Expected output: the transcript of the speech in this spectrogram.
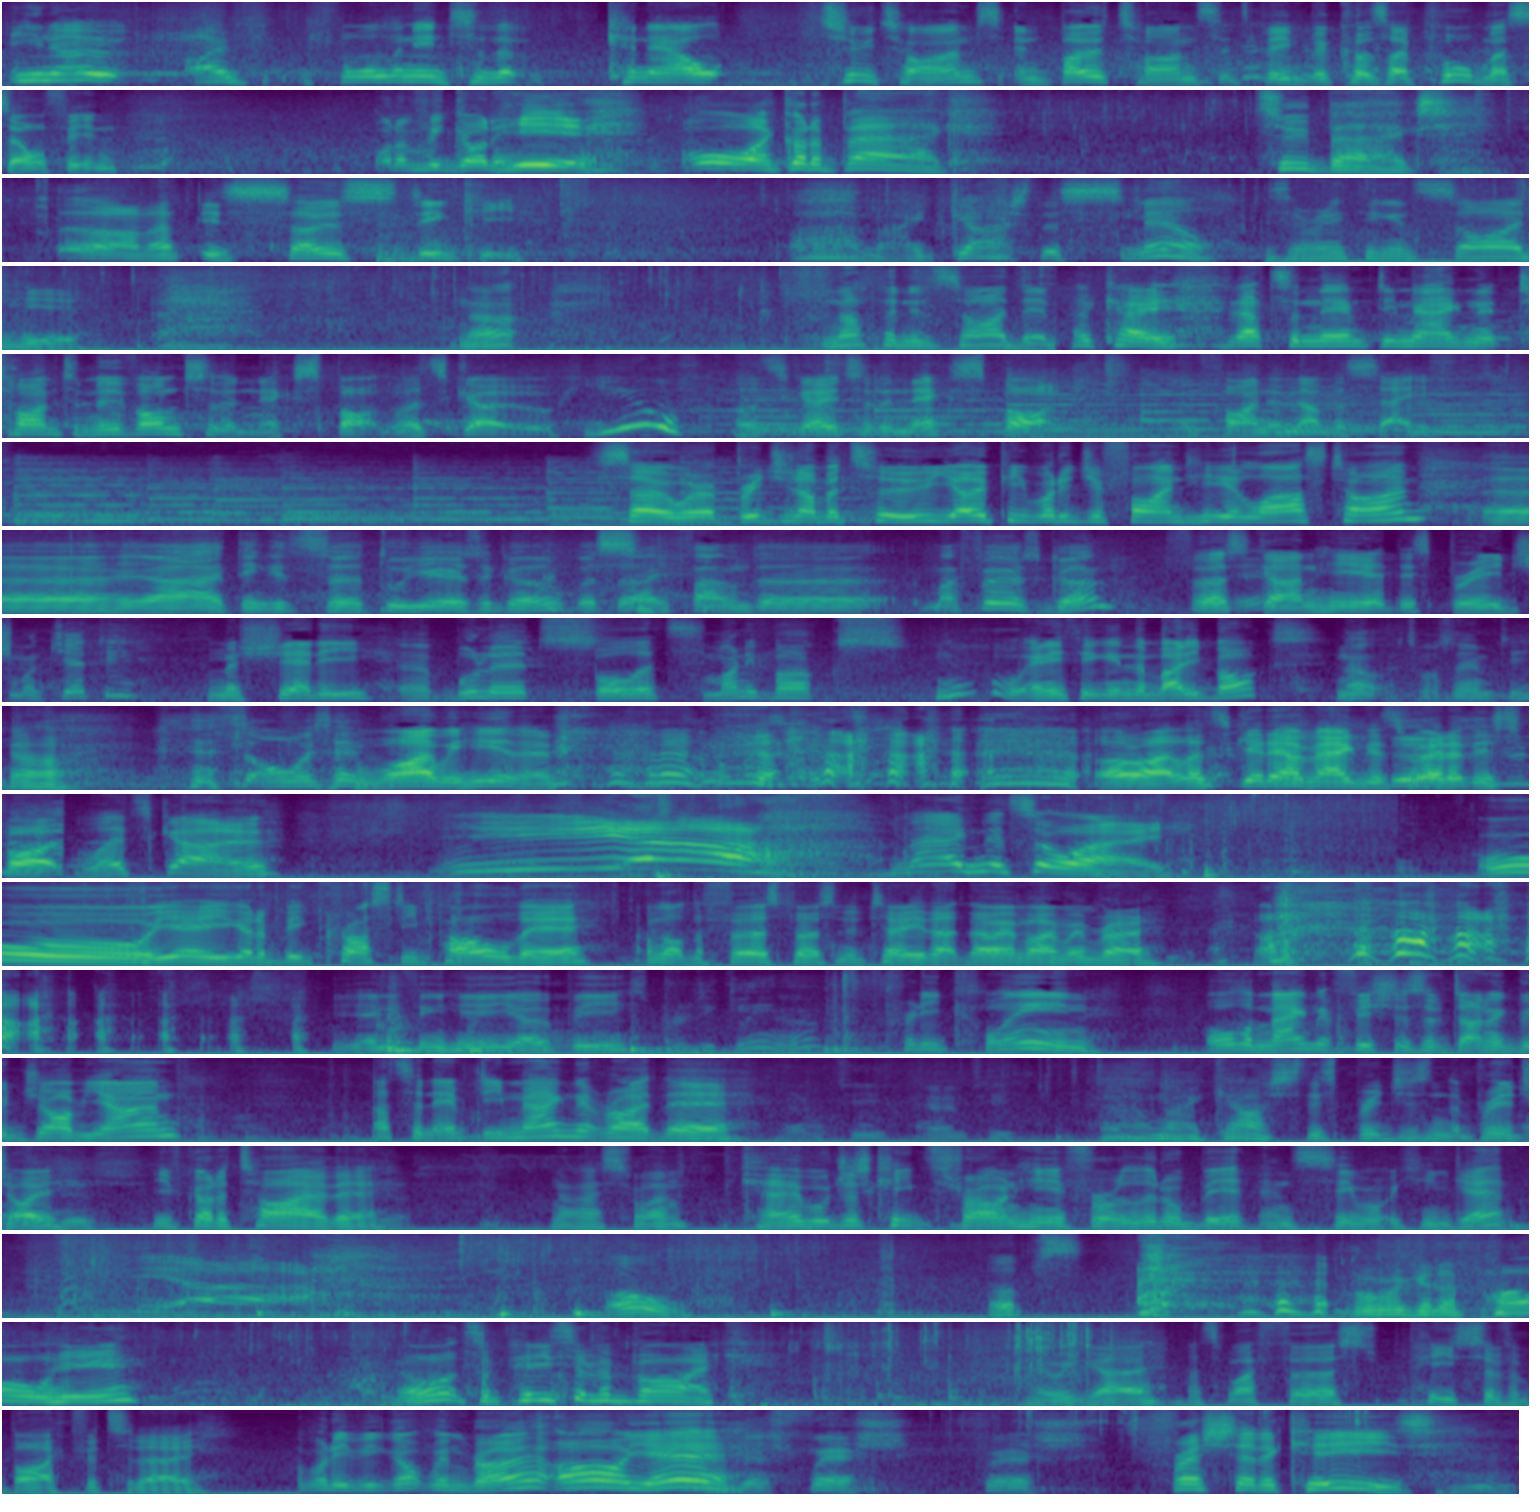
You know, I've fallen into the canal two times, and both times it's been because I pulled myself in. What have we got here? Oh, I got a bag. Two bags. Oh, that is so stinky. Oh my gosh, the smell. Is there anything inside here? no, nothing inside there. Okay, that's an empty magnet. Time to move on to the next spot. Let's go. You. Let's go to the next spot and find another safe. So we're at bridge number two. Joopie, what did you find here last time? Uh, yeah, I think it's uh, two years ago, but I found uh, my first gun, First gun here at this bridge. machete, Machete, uh, bullets, bullets. money box. Ooh, anything in the money box? No, it was empty. Oh. it's always empty. Why are we here then? All right, let's get our magnets wet at this spot. Let's go. Yeah! Magnets away. Oh, yeah, you got a big crusty pole there. I'm not the first person to tell you that though, am I, Wimbro? Anything here, Joopie? It's pretty clean, huh? Pretty clean. All the magnet fishers have done a good job. Jan, that's an empty magnet right there. Empty, empty. Oh my gosh, this bridge isn't the bridge. Oh, you've got a tyre there. Nice one. Okay, we'll just keep throwing here for a little bit and see what we can get. Yeah. Oh. Oops. oh, we've got a pole here. Oh, it's a piece of a bike. There we go. That's my first piece of a bike for today. What have you got, Wimbro? Oh, yeah. Just fresh, fresh. Fresh set of keys. Yeah,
